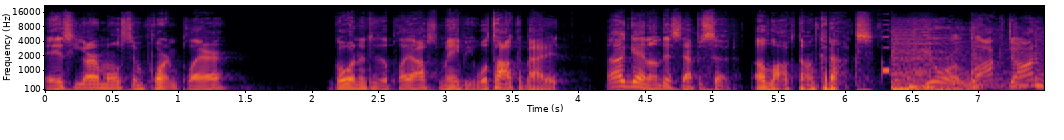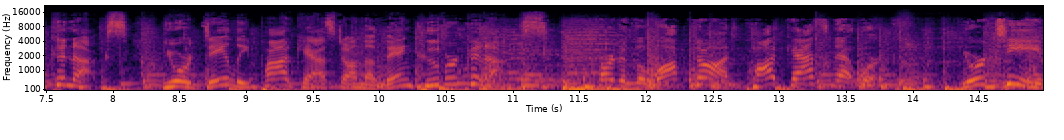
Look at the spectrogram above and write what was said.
is he our most important player? Going into the playoffs? Maybe. We'll talk about it again on this episode of Locked On Canucks. Your Locked On Canucks, your daily podcast on the Vancouver Canucks. Part of the Locked On Podcast Network. Your team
